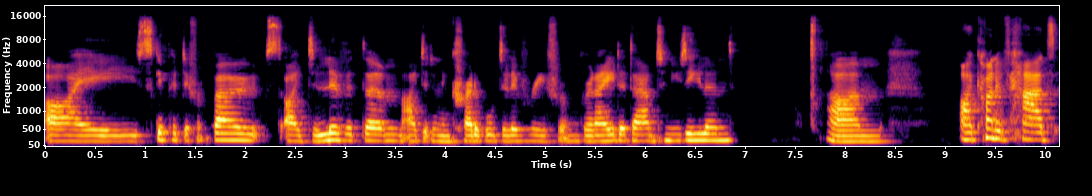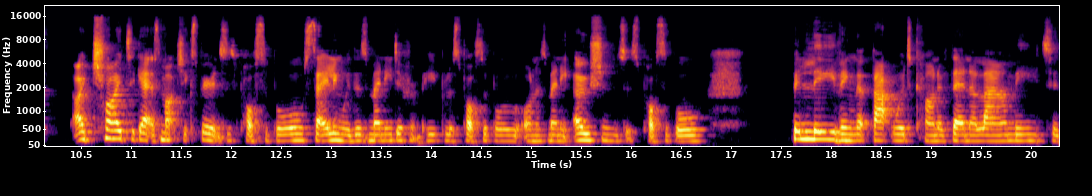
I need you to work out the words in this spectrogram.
I skippered different boats. I delivered them. I did an incredible delivery from Grenada down to New Zealand. Um, I kind of had, I tried to get as much experience as possible, sailing with as many different people as possible on as many oceans as possible, believing that that would kind of then allow me to,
